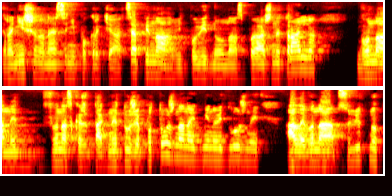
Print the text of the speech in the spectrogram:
раніше нанесені покриття. Ця піна, відповідно, у нас pH нейтральна. Вона не вона, скажу так, не дуже потужна, на відміну від лужної, але вона абсолютно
